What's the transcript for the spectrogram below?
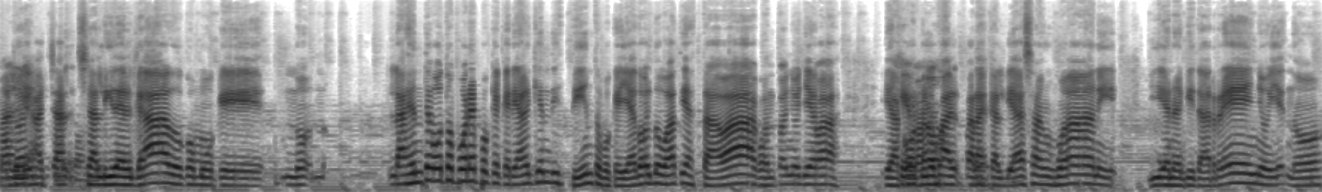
a Charlie Delgado, como que no, la gente votó por él porque quería a alguien distinto, porque ya Eduardo Batia estaba, ¿cuántos años lleva? Y ha corrido para, la alcaldía de San Juan y, y en el guitarreño, y no.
